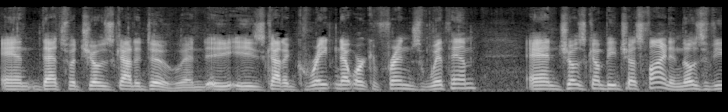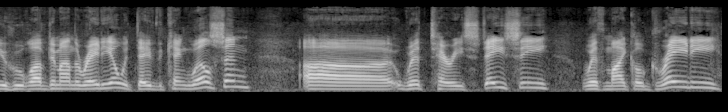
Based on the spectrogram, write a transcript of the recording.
and that's what Joe's got to do. And he's got a great network of friends with him. And Joe's going to be just fine. And those of you who loved him on the radio with Dave the King Wilson, uh, with Terry Stacy, with Michael Grady,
